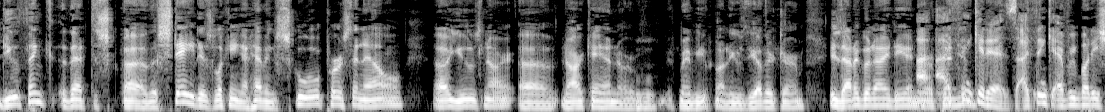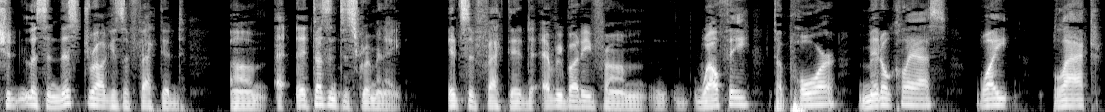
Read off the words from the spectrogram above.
Do you think that the, uh, the state is looking at having school personnel uh, use Nar- uh, Narcan, or maybe you want to use the other term? Is that a good idea in your I, opinion? I think it is. I think everybody should listen. This drug is affected. Um, it doesn't discriminate. It's affected everybody from wealthy to poor, middle class, white, black,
